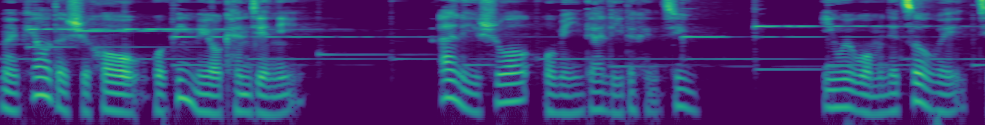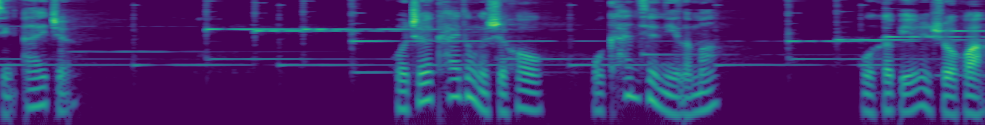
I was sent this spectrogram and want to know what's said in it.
买票的时候，我并没有看见你。按理说，我们应该离得很近，因为我们的座位紧挨着。火车开动的时候，我看见你了吗？我和别人说话，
